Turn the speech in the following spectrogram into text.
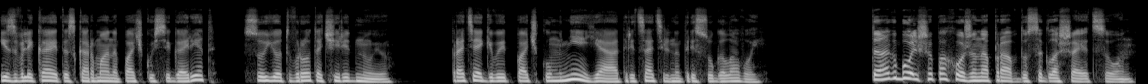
извлекает из кармана пачку сигарет, сует в рот очередную. Протягивает пачку мне, я отрицательно трясу головой. «Так больше похоже на правду», — соглашается он.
